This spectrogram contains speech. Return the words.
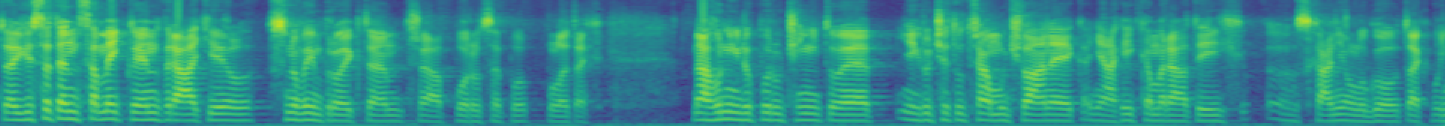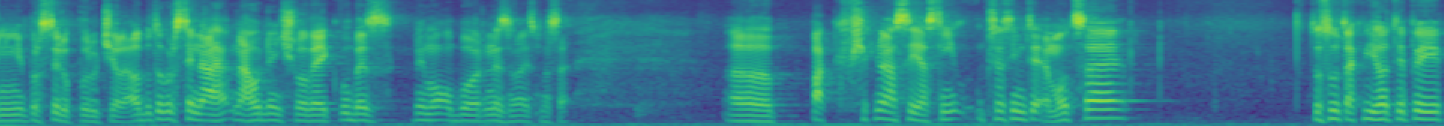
to je, že se ten samý klient vrátil s novým projektem třeba po roce, po, po letech. Náhodný doporučení to je, někdo četl třeba můj článek a nějaký kamarád jich eh, scháněl logo, tak oni mě prostě doporučili. Ale byl to prostě náhodný člověk, vůbec mimo obor, neznali jsme se. Uh, pak všechno asi jasný, upřesním ty emoce. To jsou takovéhle typy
